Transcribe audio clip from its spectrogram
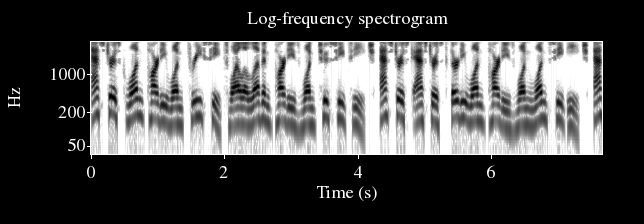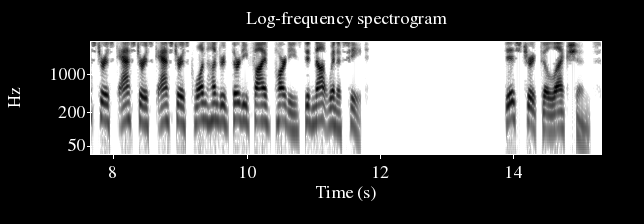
Asterisk 1 party won 3 seats while 11 parties won 2 seats each. Asterisk asterisk 31 parties won 1 seat each. Asterisk asterisk asterisk 135 parties did not win a seat. District elections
